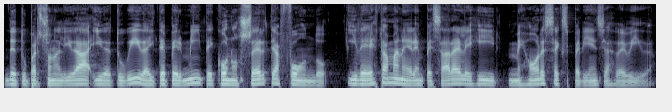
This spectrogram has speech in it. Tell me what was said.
de tu personalidad y de tu vida y te permite conocerte a fondo y de esta manera empezar a elegir mejores experiencias de vida.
